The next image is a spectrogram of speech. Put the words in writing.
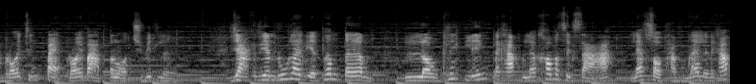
300ถึง800 บาทตลอดชีวิตเลย อยากเรียนรู้รายละเอียดเพิ่มเติม ลองคลิกลิงก์นะครับแล้วเข้ามาศึกษาและสอบถามผมได้เลยนะครับ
